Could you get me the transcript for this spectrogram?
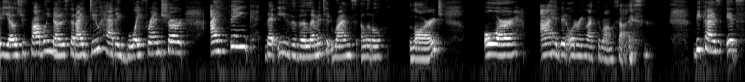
Videos, you've probably noticed that I do have a boyfriend shirt. I think that either the limited runs a little large or I had been ordering like the wrong size because it's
